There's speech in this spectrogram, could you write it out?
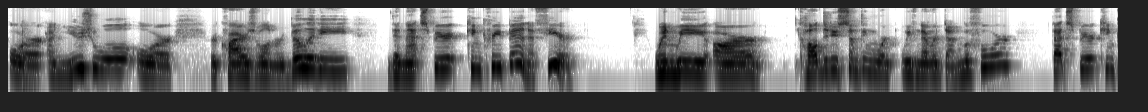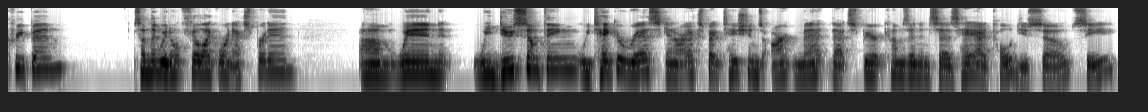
or unusual, or requires vulnerability, then that spirit can creep in, a fear. When we are called to do something we've never done before, that spirit can creep in, something we don't feel like we're an expert in. Um, when we do something, we take a risk, and our expectations aren't met, that spirit comes in and says, Hey, I told you so. See,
